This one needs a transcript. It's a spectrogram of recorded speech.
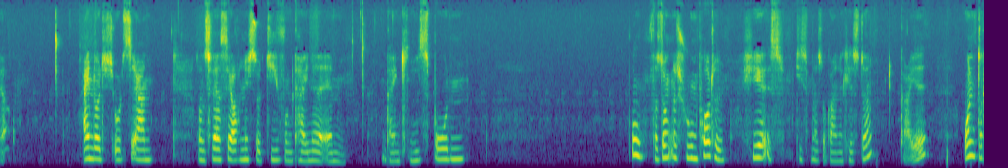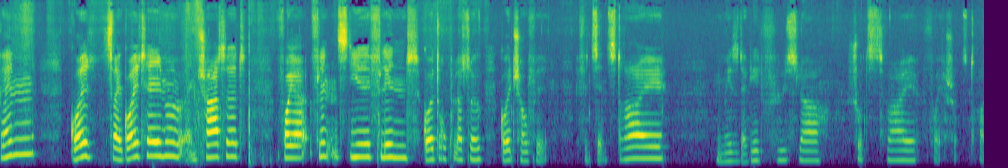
Ja. Eindeutig Ozean. Sonst wäre es ja auch nicht so tief und keine, ähm, und kein Kiesboden. Oh, versunkenes Room Portal. Hier ist diesmal sogar eine Kiste. Geil. Und drin Gold, zwei Goldhelme, Encharted, Feuer, Flintenstil, Flint, Golddruckplatte, Goldschaufel. Effizienz 3, Mimese der Gliedfüßler, Schutz 2, Feuerschutz 3.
